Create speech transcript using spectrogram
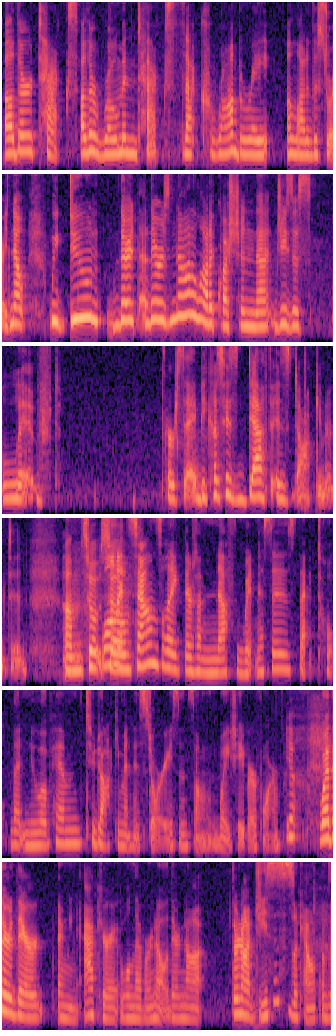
other texts, other Roman texts that corroborate a lot of the stories. Now we do there. There's not a lot of question that Jesus lived per se because his death is documented. Um, so Well, so and it sounds like there's enough witnesses that to- that knew of him to document his stories in some way, shape, or form. Yep. Whether they're, I mean, accurate, we'll never know. They're not. They're not Jesus' account of the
